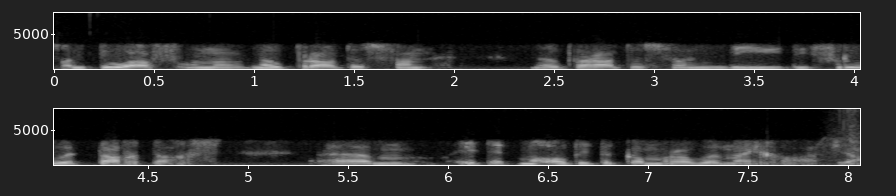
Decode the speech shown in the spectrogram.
van toe af en nou praat ons van nou praat ons van die die vroeë 80s. Ehm um, het ek maar altyd 'n kamera by my gehad, ja.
